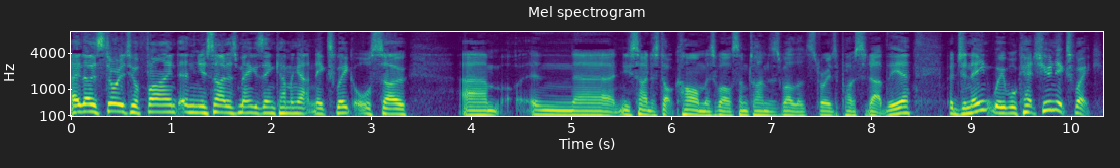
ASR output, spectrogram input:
Hey, those stories you'll find in the New Scientist magazine coming out next week. Also um, in uh, newscientist.com as well. Sometimes as well, the stories are posted up there. But Janine, we will catch you next week.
